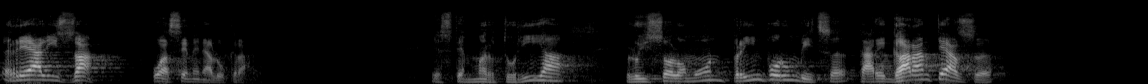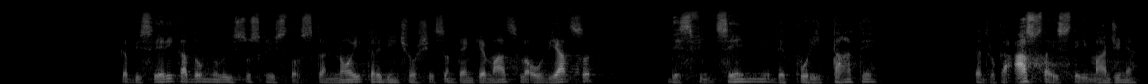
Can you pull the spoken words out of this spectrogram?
realiza o asemenea lucrare? Este mărturia lui Solomon prin porumbiță care garantează că Biserica Domnului Isus Hristos, că noi credincioși suntem chemați la o viață de sfințenie, de puritate, pentru că asta este imaginea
